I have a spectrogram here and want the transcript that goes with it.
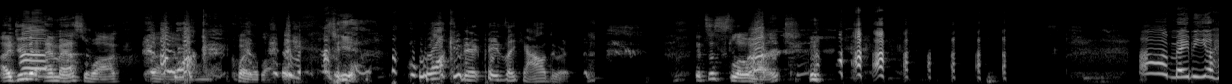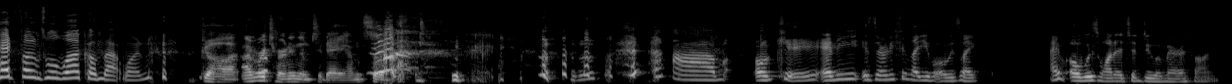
I do the Um, MS walk, um, walk. quite a lot. Yeah, Walking it. Payne's like, yeah, I'll do it. It's a slow march. Ah, maybe your headphones will work on that one. God, I'm returning them today. I'm so mad. um. Okay. Any is there anything that you've always like I've always wanted to do a marathon.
